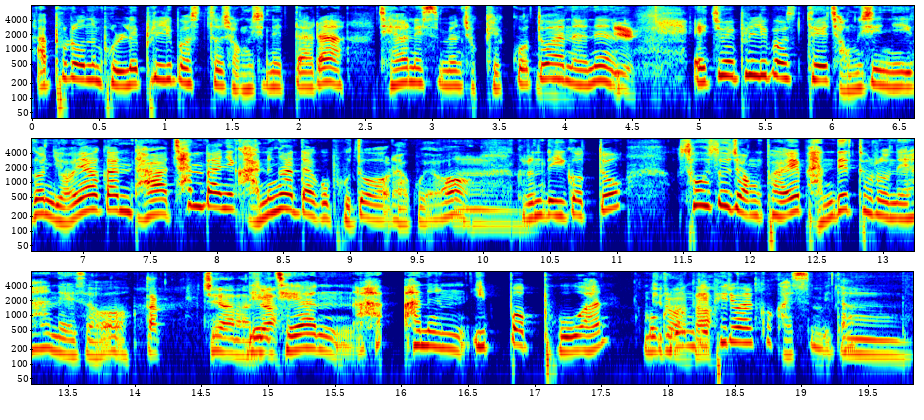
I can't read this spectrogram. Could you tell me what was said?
앞으로는 본래 필리버스터 정신에 따라 제한했으면 좋겠고 또 하나는 예. 애초에 필리버스터의 정신이 이건 여야 간 다 찬반이 가능하다고 보더라고요. 음. 그런데 이것도 소수 정파의 반대 토론에 한해서 딱 제안하자. 네, 제한하는 입법 보완 뭐 그런 필요하다. 게 필요할 것 같습니다. 음,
